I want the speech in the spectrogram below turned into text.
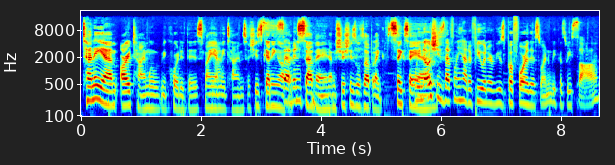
10 a.m. our time when we recorded this, Miami time. So she's getting up Seven. at 7. I'm sure she was up at like 6 a.m. We know she's definitely had a few interviews before this one because we saw.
